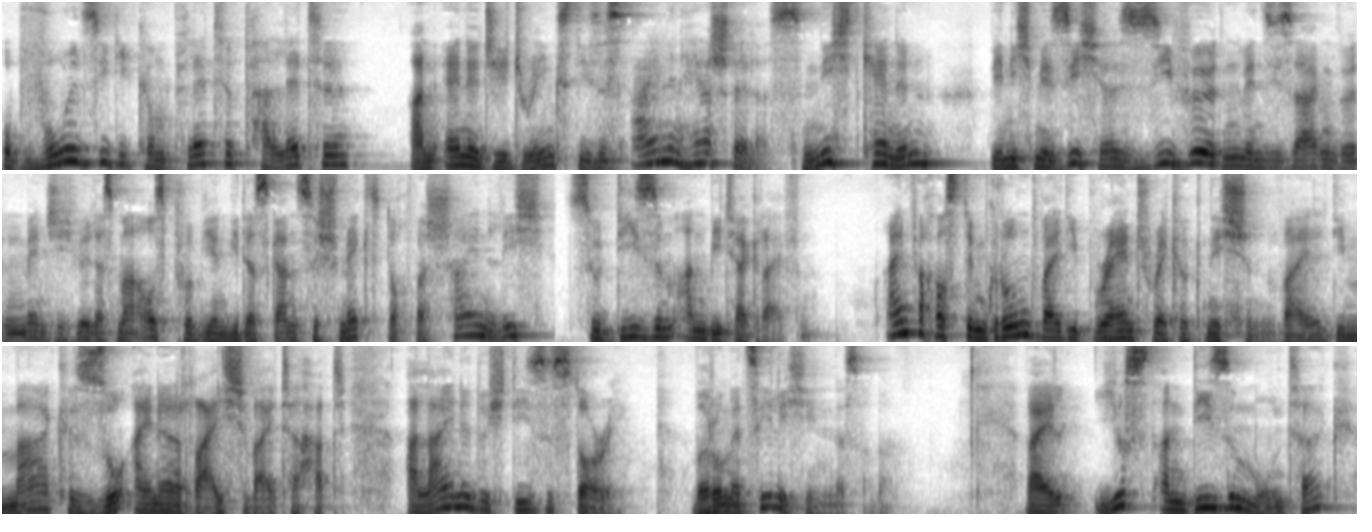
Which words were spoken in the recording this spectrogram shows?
obwohl sie die komplette Palette an Energy Drinks dieses einen Herstellers nicht kennen, bin ich mir sicher, Sie würden, wenn Sie sagen würden, Mensch, ich will das mal ausprobieren, wie das Ganze schmeckt, doch wahrscheinlich zu diesem Anbieter greifen. Einfach aus dem Grund, weil die Brand Recognition, weil die Marke so eine Reichweite hat. Alleine durch diese Story. Warum erzähle ich Ihnen das aber? Weil just an diesem Montag,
